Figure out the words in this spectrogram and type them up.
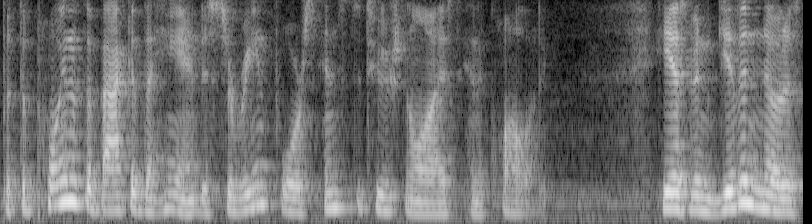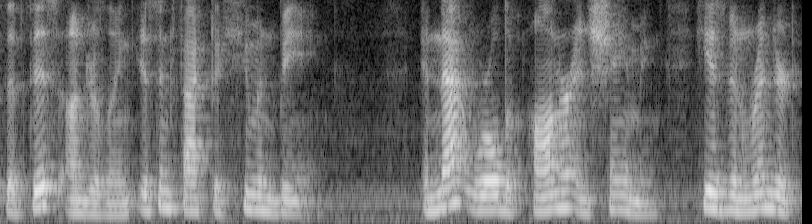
But the point of the back of the hand is to reinforce institutionalized inequality. He has been given notice that this underling is in fact a human being. In that world of honor and shaming, he has been rendered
